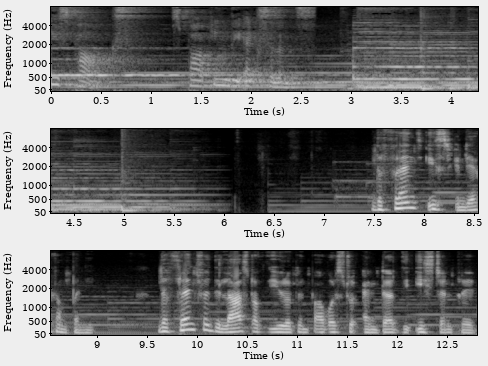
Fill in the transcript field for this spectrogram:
eSparks, sparking the excellence. The French East India Company. The French were the last of the European powers to enter the Eastern trade.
